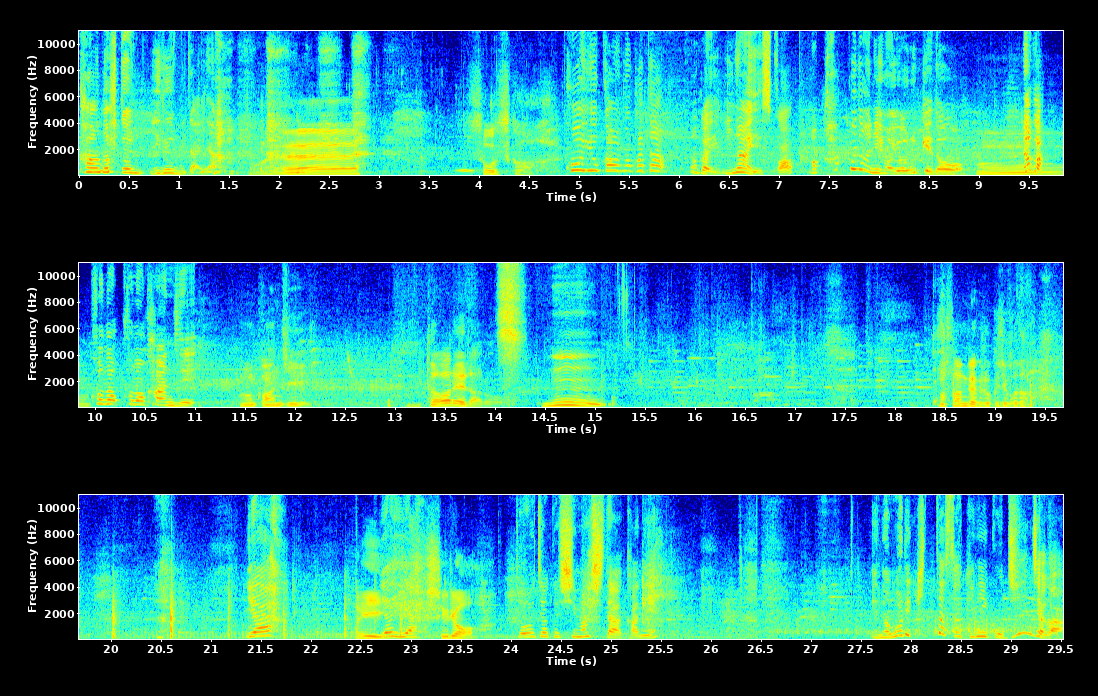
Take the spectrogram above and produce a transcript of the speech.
顔の人いるみたいな。へえそうですか。こういう顔の方なんかいないですか、まあ、角度にもよるけどん。なんかこのこの感じ。この感じ。誰だろう。うんまあ365だ。いや。はい。いやいや。終了。到着しましたかね。え登り切った先にこう神社が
